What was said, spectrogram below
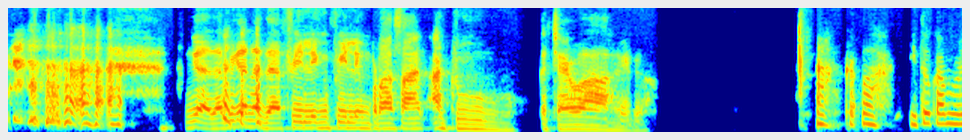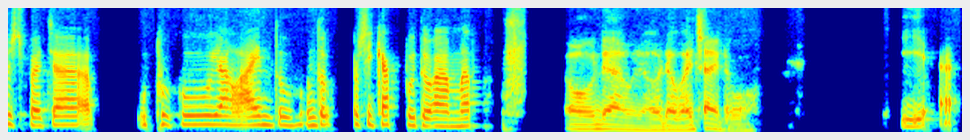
Enggak, tapi kan ada feeling-feeling perasaan, aduh, kecewa gitu. ah lah, itu kamu harus baca buku yang lain tuh untuk bersikap bodoh amat. Oh, udah, udah, udah baca itu. Iya,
